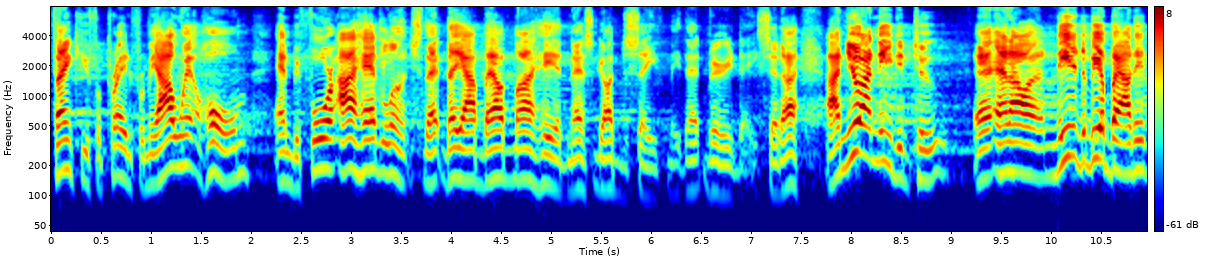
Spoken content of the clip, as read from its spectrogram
thank you for praying for me." I went home, and before I had lunch that day, I bowed my head and asked God to save me. That very day, said I, I knew I needed to and I needed to be about it,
